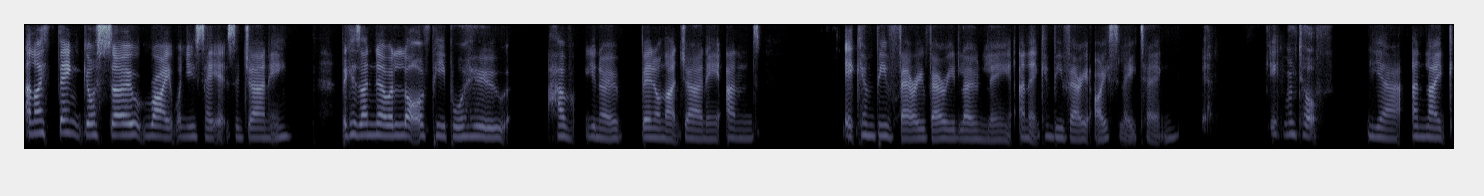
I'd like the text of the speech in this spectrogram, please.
And I think you're so right when you say it's a journey, because I know a lot of people who have, you know, been on that journey and it can be very, very lonely and it can be very isolating. Yeah. It can be tough. Yeah. And like,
